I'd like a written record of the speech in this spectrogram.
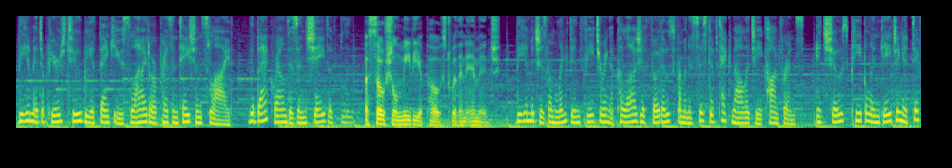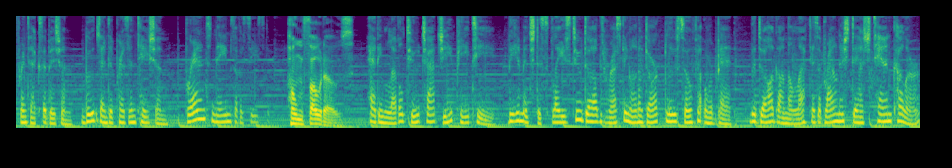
The image appears to be a thank you slide or presentation slide. The background is in shades of blue. A social media post with an image. The image is from LinkedIn featuring a collage of photos from an assistive technology conference. It shows people engaging at different exhibition, booths and a presentation. Brand names of a C Home photos. Heading Level 2 ChatGPT. The image displays two dogs resting on a dark blue sofa or bed. The dog on the left is a brownish dash tan color.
